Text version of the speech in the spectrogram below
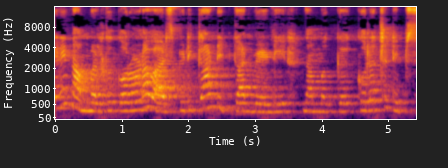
ഇനി നമ്മൾക്ക് കൊറോണ വൈറസ് പിടിക്കാണ്ടിരിക്കാൻ വേണ്ടി നമുക്ക് കുറച്ച് tips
